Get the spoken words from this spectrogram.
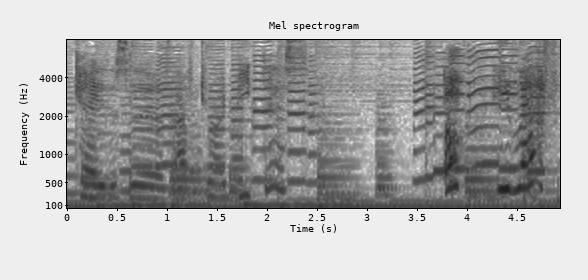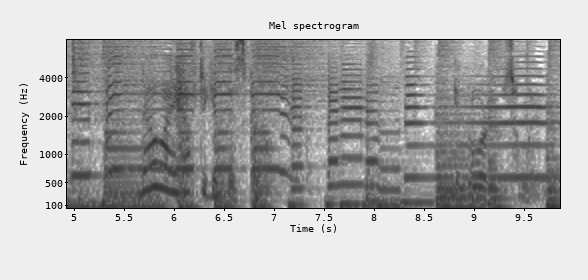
Okay, this is after I beat this. Oh, he left! To get this girl in order to win.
